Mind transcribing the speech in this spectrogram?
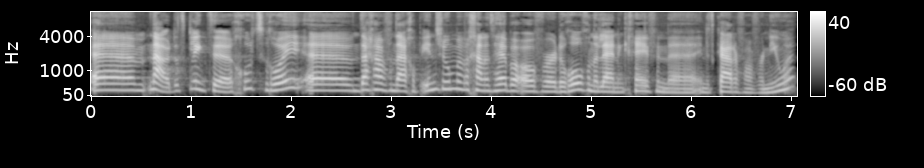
nou, dat klinkt uh, goed, Roy. Uh, daar gaan we vandaag op inzoomen. We gaan het hebben over de rol van de leidinggevende in het kader van vernieuwen.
